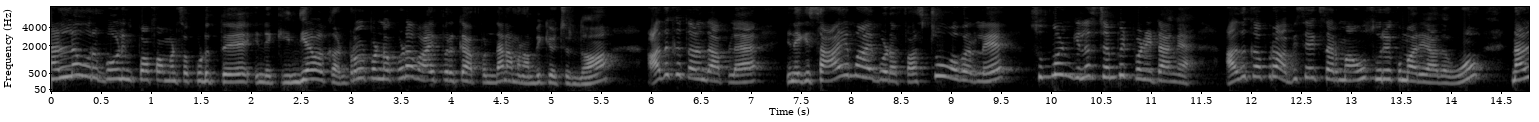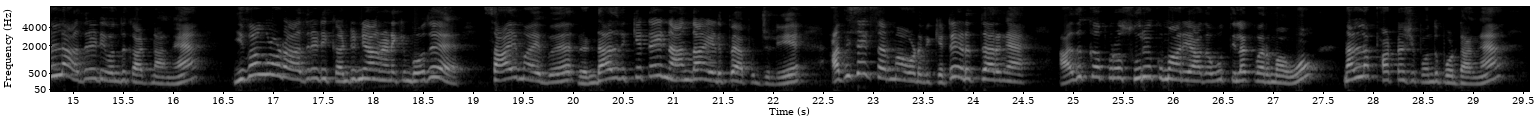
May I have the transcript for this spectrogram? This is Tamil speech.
நல்ல ஒரு பவுலிங் பர்ஃபார்மன்ஸை கொடுத்து இன்னைக்கு இந்தியாவை கண்ட்ரோல் பண்ண கூட வாய்ப்பு இருக்கு அப்படின்னு தான் நம்ம நம்பிக்கை வச்சுருந்தோம். அதுக்கு தகுந்தாப்புல இன்னைக்கு சாய்மாய்போட ஃபர்ஸ்ட் ஓவரில் சுப்மன் கில்ல ஸ்டெம்பிட் பண்ணிட்டாங்க. அதுக்கப்புறம் அபிஷேக் சர்மாவும் சூரியகுமார் யாதவும் நல்ல அதிரடி வந்து காட்டினாங்க. இவங்களோட அதிரடி கண்டினியூ ஆக நினைக்கும் போது சாய் மாய்பு ரெண்டாவது விக்கெட்டை நான் தான் எடுப்பேன் அப்படின்னு சொல்லி அபிஷேக் சர்மாவோட விக்கெட்டை எடுத்தாருங்க அதுக்கப்புறம் சூரியகுமார் யாதவும் திலக் வர்மாவும் நல்ல பார்ட்னர்ஷிப் வந்து போட்டாங்க.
